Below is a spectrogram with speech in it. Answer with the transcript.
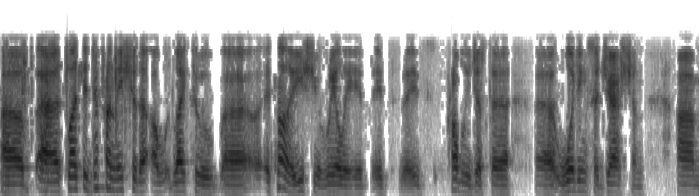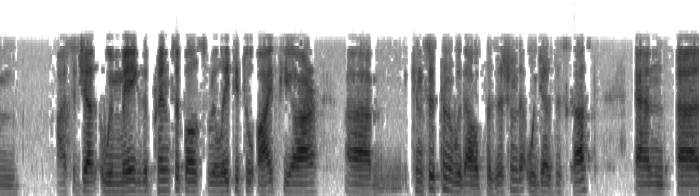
Uh, a slightly different issue that I would like to, uh, it's not an issue really, it, it's, it's probably just a, a wording suggestion. Um, I suggest we make the principles related to IPR um, consistent with our position that we just discussed and uh,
